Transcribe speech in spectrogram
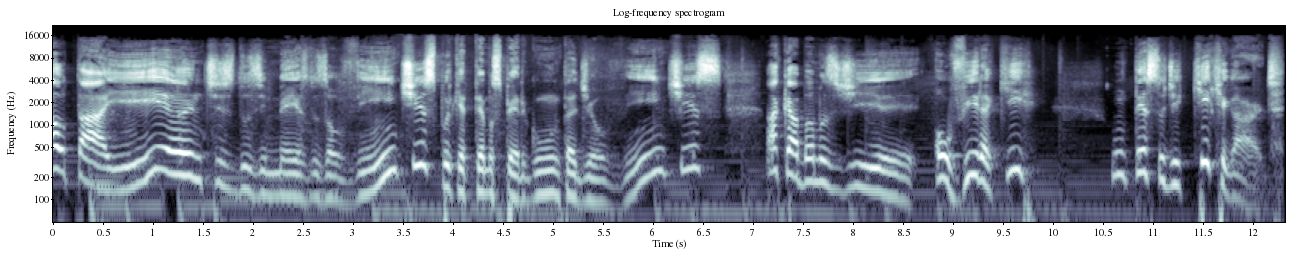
Altair, antes dos e-mails dos ouvintes, porque temos pergunta de ouvintes, acabamos de ouvir aqui um texto de Kierkegaard.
